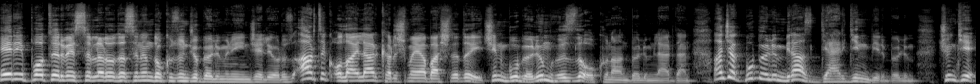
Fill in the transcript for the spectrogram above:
Harry Potter ve Sırlar Odası'nın 9. bölümünü inceliyoruz. Artık olaylar karışmaya başladığı için bu bölüm hızlı okunan bölümlerden. Ancak bu bölüm biraz gergin bir bölüm. Çünkü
